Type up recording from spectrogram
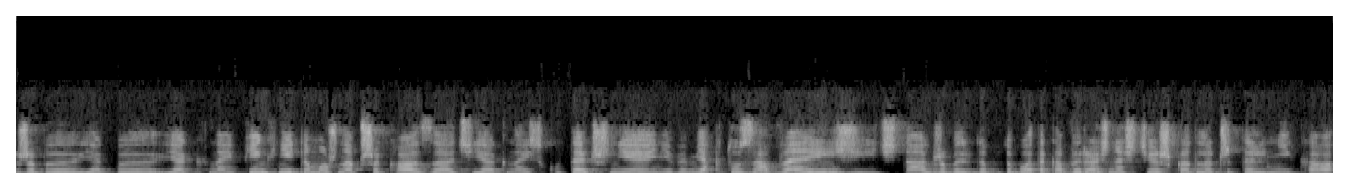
żeby jakby jak najpiękniej to można przekazać, jak najskuteczniej, nie wiem, jak to zawęzić, tak, żeby to, to, była taka wyraźna ścieżka dla czytelnika,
